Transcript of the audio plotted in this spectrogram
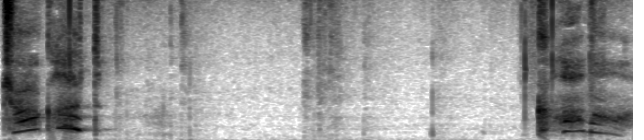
Chocolate! Come on.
